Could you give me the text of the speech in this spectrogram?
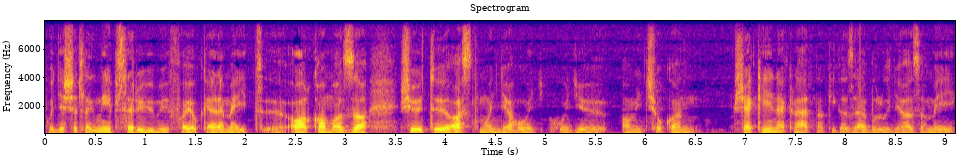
hogy esetleg népszerű műfajok elemeit alkalmazza, sőt ő azt mondja, hogy, hogy amit sokan sekének látnak igazából, ugye az a mély,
